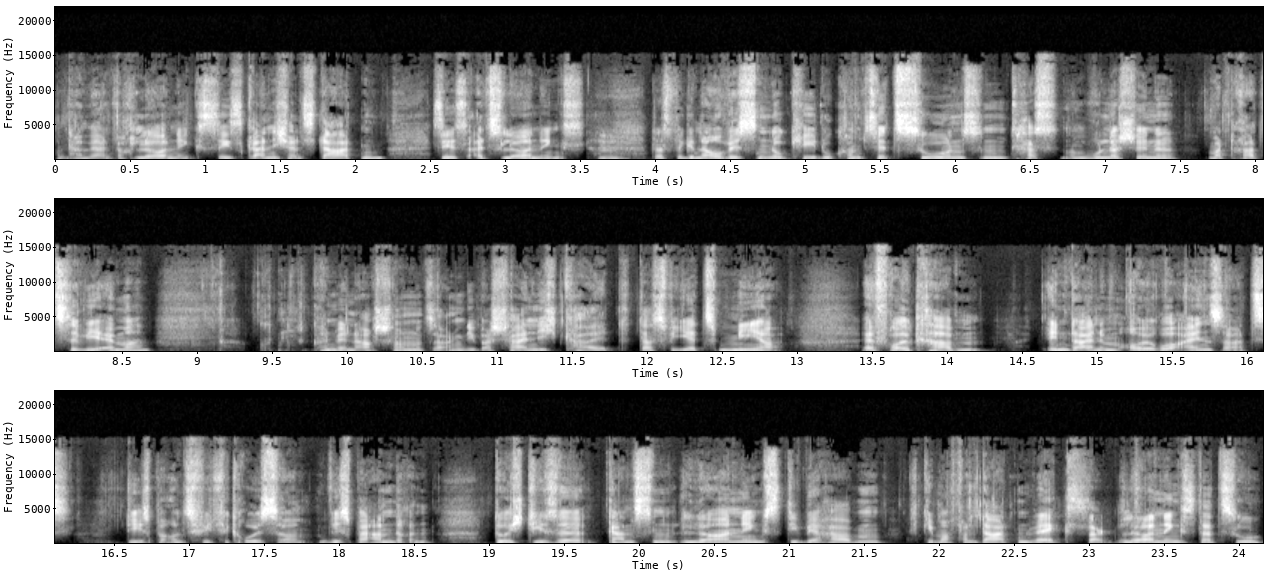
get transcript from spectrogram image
und haben wir einfach Learnings. Sehe es gar nicht als Daten, sehe es als Learnings. Mhm. Dass wir genau wissen, okay, du kommst jetzt zu uns und hast eine wunderschöne Matratze wie Emma können wir nachschauen und sagen, die Wahrscheinlichkeit, dass wir jetzt mehr Erfolg haben in deinem Euro-Einsatz, die ist bei uns viel, viel größer, wie es bei anderen. Durch diese ganzen Learnings, die wir haben, ich gehe mal von Daten weg, sag Learnings dazu.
